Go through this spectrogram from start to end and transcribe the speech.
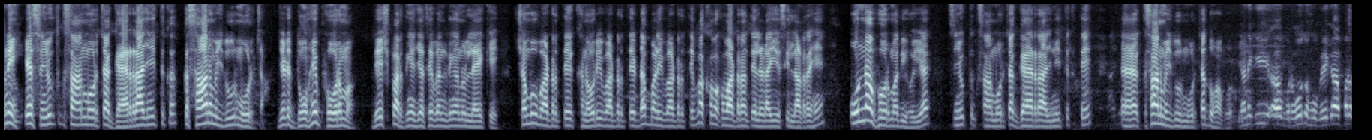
ਨਹੀਂ ਇਹ ਸੰਯੁਕਤ ਕਿਸਾਨ ਮੋਰਚਾ ਗੈਰ ਰਾਜਨੀਤਿਕ ਕਿਸਾਨ ਮਜ਼ਦੂਰ ਮੋਰਚਾ ਜਿਹੜੇ ਦੋਹੇ ਫੋਰਮ ਦੇਸ਼ ਭਰ ਦੀਆਂ ਜਥੇਬੰਦੀਆਂ ਨੂੰ ਲੈ ਕੇ ਸ਼ੰਭੂ ਬਾਰਡਰ ਤੇ ਖਨੌਰੀ ਬਾਰਡਰ ਤੇ ਡੱਬ ਵਾਲੀ ਬਾਰਡਰ ਤੇ ਵੱਖ-ਵੱਖ ਬਾਰਡਰਾਂ ਤੇ ਲੜਾਈ ਅਸੀਂ ਲੜ ਰਹੇ ਹਾਂ ਉਹਨਾਂ ਫੋਰਮਾਂ ਦੀ ਹੋਈ ਹੈ ਸੰਯੁਕਤ ਕਿਸਾਨ ਮੋਰਚਾ ਗੈਰ ਰਾਜਨੀਤਿਕ ਤੇ ਕਿਸਾਨ ਮਜ਼ਦੂਰ ਮੋਰਚਾ ਦੋਹਾਂ ਫੋਰਮ ਯਾਨੀ ਕਿ ਅ, ਵਿਰੋਧ ਹੋਵੇਗਾ ਪਰ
